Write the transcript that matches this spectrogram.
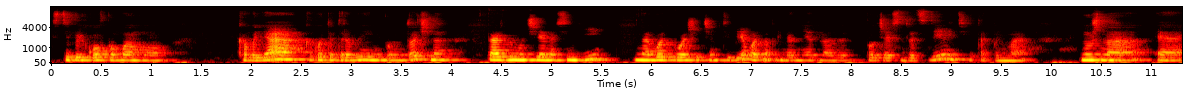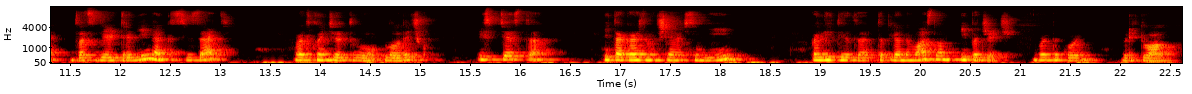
стебельков, по-моему, ковыля, какой-то травы, не помню точно, каждому члену семьи на год больше, чем тебе. Вот, например, мне надо, получается, 29, я так понимаю. Нужно э, 29 травинок связать, воткнуть эту лодочку из теста, и так каждому члену семьи полить это топленым маслом и поджечь. Вот такой ритуал.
